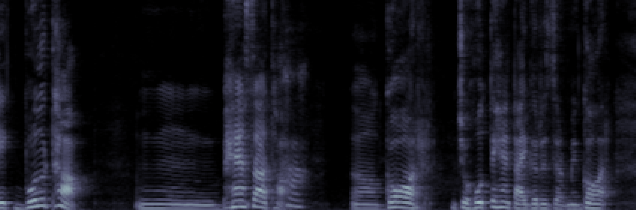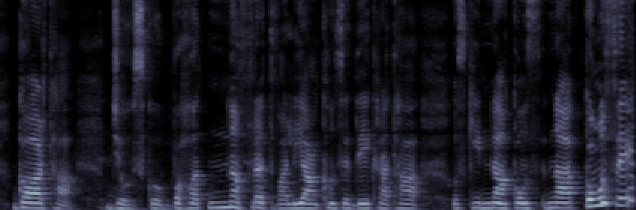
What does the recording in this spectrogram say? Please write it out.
एक बुल था। हम्म, भैंसा था। हाँ। गौर जो होते हैं टाइगर रिज़र्व में गौर। गौर था जो उसको बहुत नफरत वाली आँखों से देख रहा था। उसकी नाकों नाकों से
